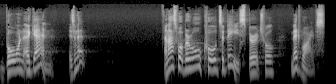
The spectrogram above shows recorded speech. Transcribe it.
born again, isn't it? And that's what we're all called to be spiritual midwives.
